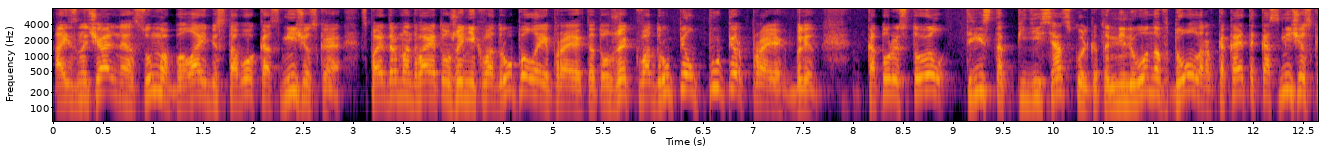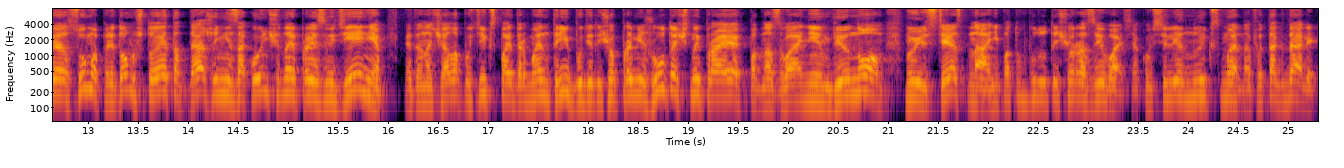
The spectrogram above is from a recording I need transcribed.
А изначальная сумма была и без того космическая. Spider-Man 2 это уже не квадрупл проект, это уже квадрупел-пупер проект, блин который стоил 350 сколько-то миллионов долларов. Какая-то космическая сумма, при том, что это даже не законченное произведение. Это начало пути к Spider-Man 3. Будет еще промежуточный проект под названием Веном. Ну, естественно, они потом будут еще развивать всякую вселенную X-менов и так далее.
